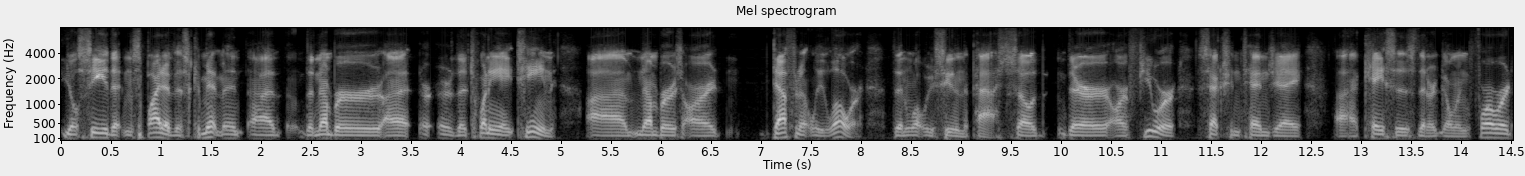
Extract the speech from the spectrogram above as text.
you'll see that in spite of this commitment, uh, the number uh, or, or, the 2018 um, numbers are definitely lower than what we've seen in the past. So there are fewer Section 10J uh, cases that are going forward,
